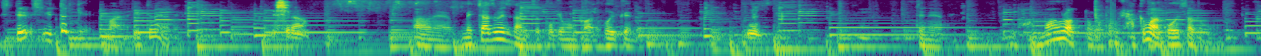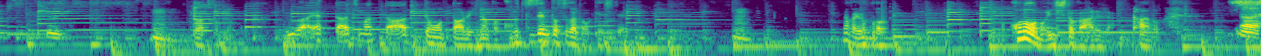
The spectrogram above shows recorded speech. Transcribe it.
知ってる？言ったっけ？前、言ってないよね。知らん。あのね、めっちゃ集めてたんですよ、ポケモンカード、保育園の時に。うん。でね、何枚ぐらいあったの多分100枚超えてたと思う。うん。うわうわ、やった、集まったって思ったある日、なんか忽然と姿を消して、うん。なんかよくわ炎の石とかあるじゃん、カード。はいはい。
